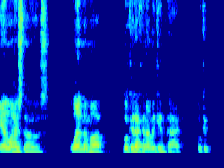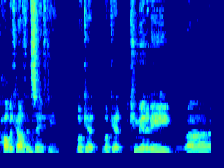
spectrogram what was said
analyze those, blend them up, look at economic impact, look at public health and safety, look at look at community uh,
